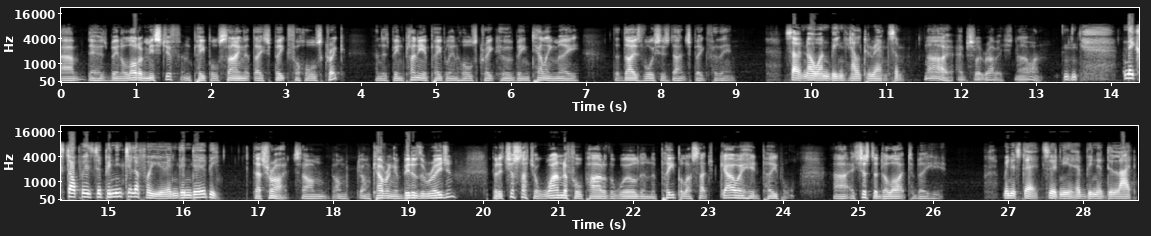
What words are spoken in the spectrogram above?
um, there has been a lot of mischief and people saying that they speak for Halls Creek, and there's been plenty of people in Halls Creek who have been telling me that those voices don't speak for them. So no one being held to ransom. No, absolute rubbish. No one. Next stop is the peninsula for you, and then Derby. That's right. So I'm, I'm, I'm covering a bit of the region, but it's just such a wonderful part of the world, and the people are such go ahead people. Uh, it's just a delight to be here. Minister, it certainly has been a delight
